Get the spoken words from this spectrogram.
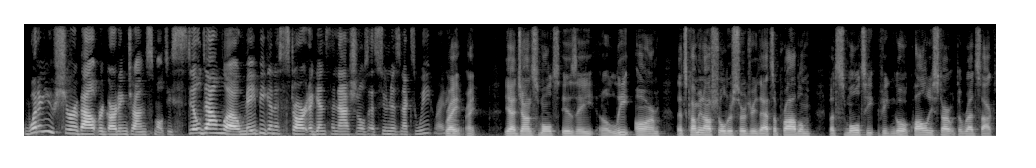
What are you sure about regarding John Smoltz? He's still down low, maybe going to start against the Nationals as soon as next week, right? Right, right. Yeah, John Smoltz is a, an elite arm that's coming off shoulder surgery. That's a problem. But Smoltz, if he can go a quality start with the Red Sox,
